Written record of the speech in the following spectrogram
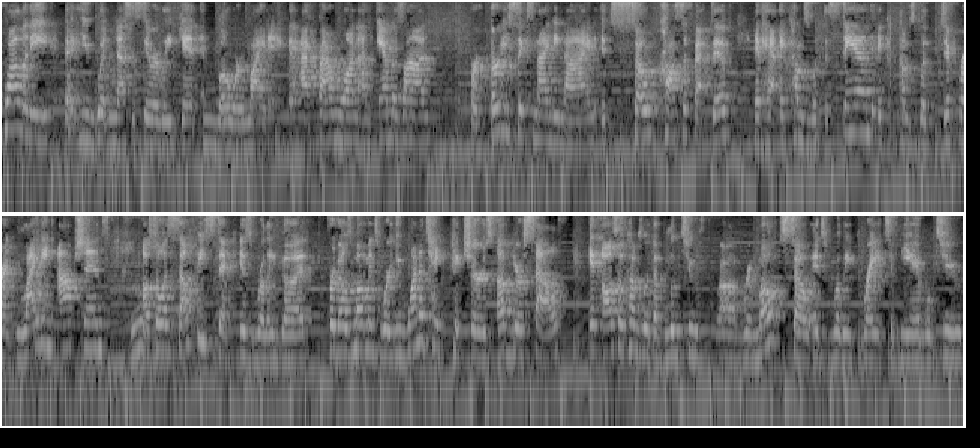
quality that you wouldn't necessarily get in lower lighting. I found one on Amazon for $36.99. It's so cost effective. It, ha- it comes with the stand. It comes with different lighting options. Ooh. Also, a selfie stick is really good for those moments where you want to take pictures of yourself. It also comes with a Bluetooth uh, remote, so it's really great to be able to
